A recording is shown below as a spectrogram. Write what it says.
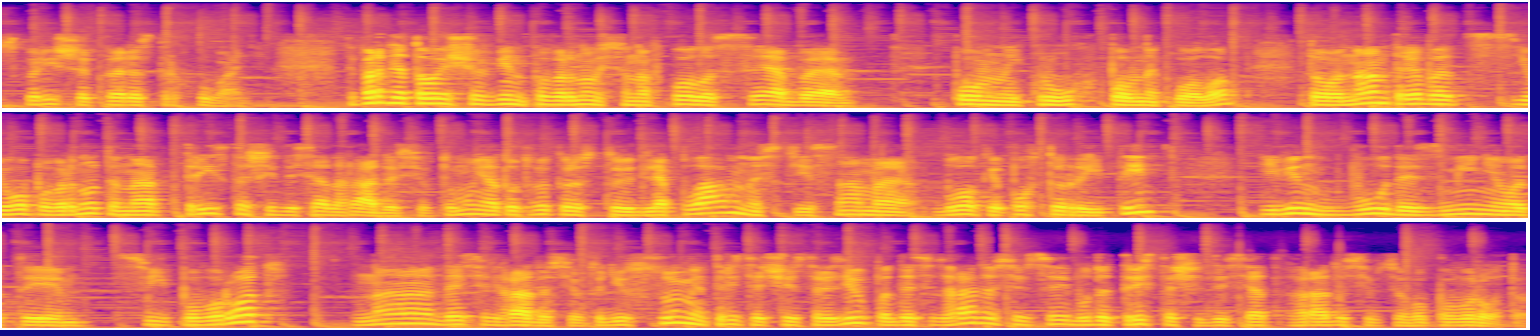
скоріше перестрахування. Тепер для того, щоб він повернувся навколо себе повний круг, повне коло, то нам треба його повернути на 360 градусів. Тому я тут використаю для плавності саме блоки повторити, і він буде змінювати свій поворот на 10 градусів. Тоді в сумі 36 разів по 10 градусів це буде 360 градусів цього повороту.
